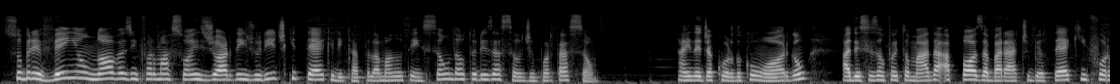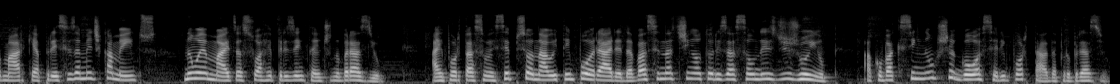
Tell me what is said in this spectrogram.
sobrevenham novas informações de ordem jurídica e técnica pela manutenção da autorização de importação. Ainda de acordo com o órgão, a decisão foi tomada após a Bharat Biotech informar que a Precisa Medicamentos não é mais a sua representante no Brasil. A importação excepcional e temporária da vacina tinha autorização desde junho. A Covaxin não chegou a ser importada para o Brasil.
